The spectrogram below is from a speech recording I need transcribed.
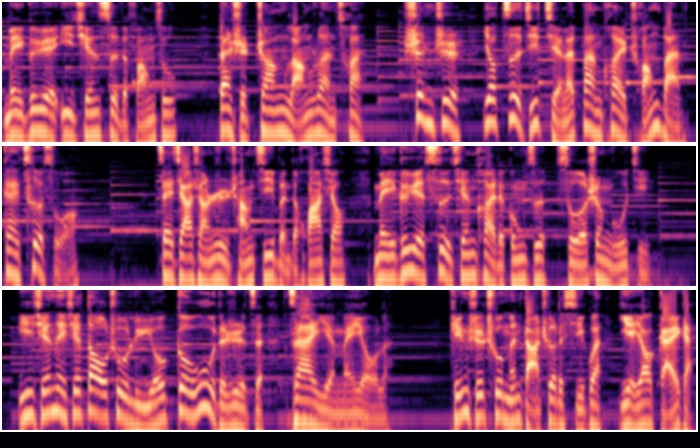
每个月一千四的房租，但是蟑螂乱窜，甚至要自己捡来半块床板盖厕所。再加上日常基本的花销，每个月四千块的工资所剩无几。以前那些到处旅游购物的日子再也没有了，平时出门打车的习惯也要改改。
